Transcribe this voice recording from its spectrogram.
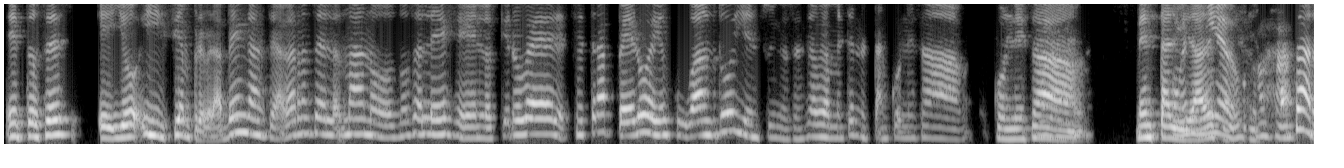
entonces eh, yo, y siempre, ¿verdad? Vénganse, agárrense de las manos, no se alejen, los quiero ver, etcétera, pero ellos jugando y en su inocencia obviamente no están con esa, con esa mentalidad de miedo. que no pasar,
